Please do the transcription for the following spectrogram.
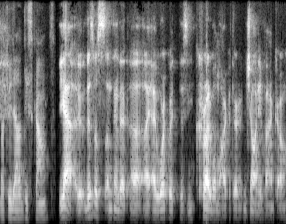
but without discounts. Yeah, uh, this was something that uh, I, I, work with this incredible marketer, John Ivanko,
